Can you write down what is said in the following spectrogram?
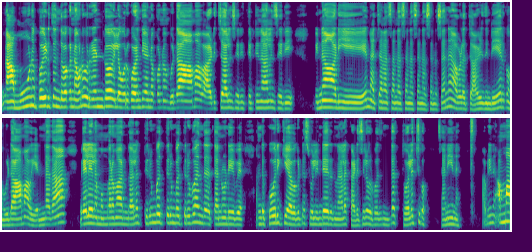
நான் மூணு போயிடுத்து இந்த பக்கம்னா கூட ஒரு ரெண்டோ இல்லை ஒரு குழந்தையோ என்ன பண்ணும்? விடாமல் அவள் அடித்தாலும் சரி திட்டினாலும் சரி பின்னாடியே நச்ச நச நச நச நச நசன்னு அவளை அழுதுண்டே இருக்கும். விடாமல் அவள் என்ன தான் வேலையில் மும்முரமாக இருந்தாலும் திரும்ப திரும்ப திரும்ப அந்த தன்னுடைய அந்த கோரிக்கையை அவகிட்ட சொல்லிகிட்டே இருக்கனால கடைசியில் ஒரு பத்து இந்த தொலைச்சிக்கோ சனியனை அப்படின்னு. அம்மா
